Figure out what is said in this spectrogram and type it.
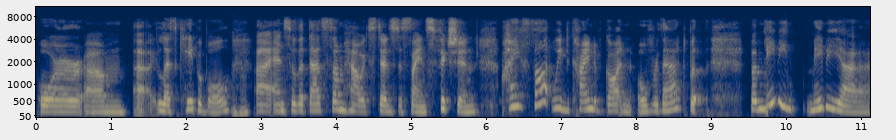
or um, uh, less capable, uh, and so that that somehow extends to science fiction. I thought we'd kind of gotten over that, but but maybe maybe uh,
